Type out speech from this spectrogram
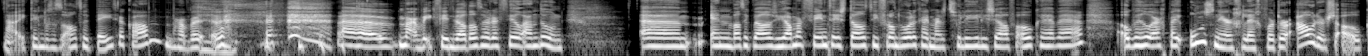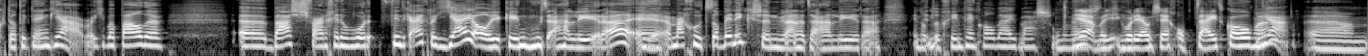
Nou, ik denk dat het altijd beter kan. Maar, we, Eh, maar ik vind wel dat we er veel aan doen. Ehm, en wat ik wel eens jammer vind, is dat die verantwoordelijkheid, maar dat zullen jullie zelf ook hebben, hè, ook wel heel erg bij ons neergelegd wordt, door ouders ook. Dat ik denk, ja, weet je, bepaalde eh, basisvaardigheden horen, vind ik eigenlijk dat jij al je kind moet aanleren. Eh, Ja. Maar goed, dat ben ik ze nu aan het aanleren. En dat begint denk ik al bij het basisonderwijs. Ja, maar ik hoorde jou zeggen op tijd komen. Ja. Ehm,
